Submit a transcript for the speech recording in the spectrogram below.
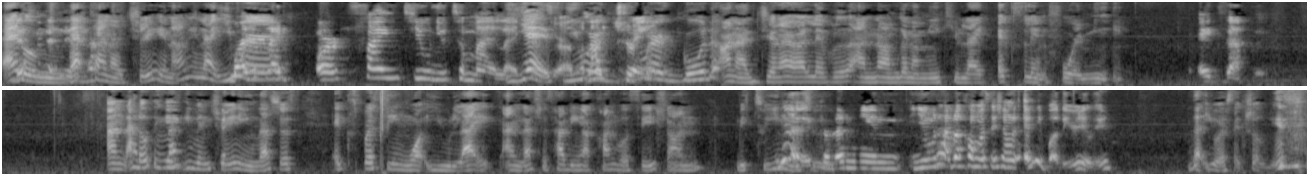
I don't mean that not. kind of train. I mean like you but were, like or fine tune you to my life. yes, you were, you were good on a general level, and now I'm gonna make you like excellent for me. exactly. And I don't think that's even training. That's just expressing what you like, and that's just having a conversation between Yeah, you two because I mean, you would have that conversation with anybody, really. that you are sexual with.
